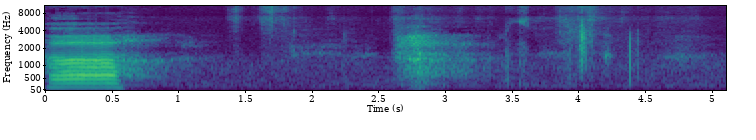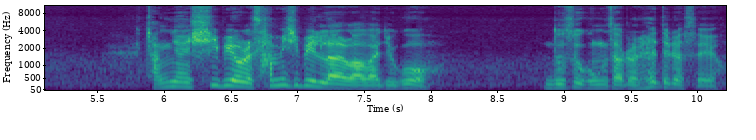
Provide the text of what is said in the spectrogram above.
아, 작년 12월 30일 날 와가지고 누수 공사를 해드렸어요.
